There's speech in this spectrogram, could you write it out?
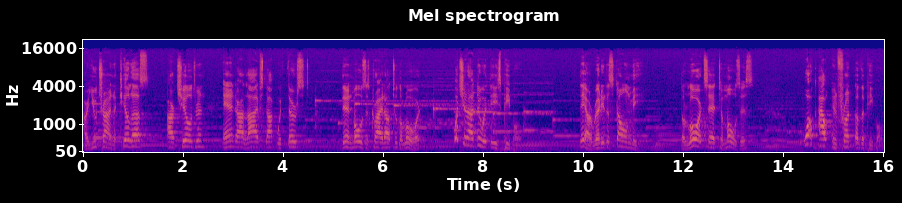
Are you trying to kill us, our children, and our livestock with thirst? Then Moses cried out to the Lord. What should I do with these people? They are ready to stone me. The Lord said to Moses, Walk out in front of the people.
